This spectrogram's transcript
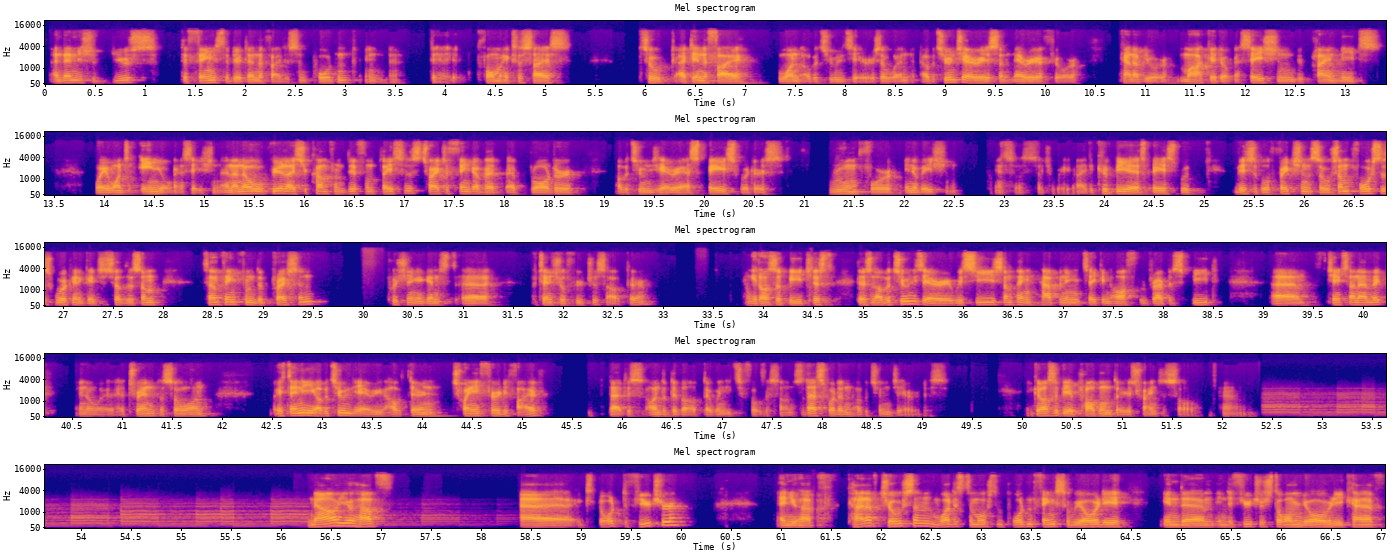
and then you should use the things that you identified as important in the, the form exercise to identify one opportunity area. So when opportunity area is an area of your kind of your market organization, the client needs, where you want to aim your organization. And I know realize you come from different places. Try to think of a, a broader opportunity area, a space where there's room for innovation in such a way. Right? It could be a space with visible friction. So some forces working against each other, some something from the present pushing against uh, potential futures out there. It could also be just there's an opportunity area. We see something happening, taking off with rapid speed, um, change dynamic, you know, a, trend or so on. Is there any opportunity area out there in 2035 that is underdeveloped that we need to focus on? So that's what an opportunity area is. It could also be a problem that you're trying to solve. Um, now you have uh, explored the future and you have kind of chosen what is the most important thing. So we already in the in the future storm, you already kind of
